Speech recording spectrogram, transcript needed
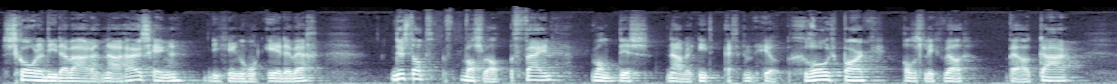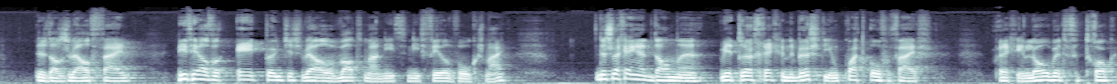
scholen die daar waren, naar huis gingen. Die gingen gewoon eerder weg. Dus dat was wel fijn, want het is namelijk niet echt een heel groot park. Alles ligt wel bij elkaar. Dus dat is wel fijn. Niet heel veel eetpuntjes, wel wat, maar niet, niet veel volgens mij. Dus we gingen dan uh, weer terug richting de bus, die om kwart over vijf richting Lobit vertrok.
